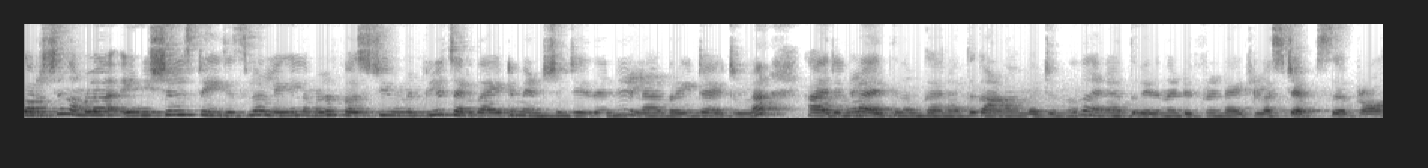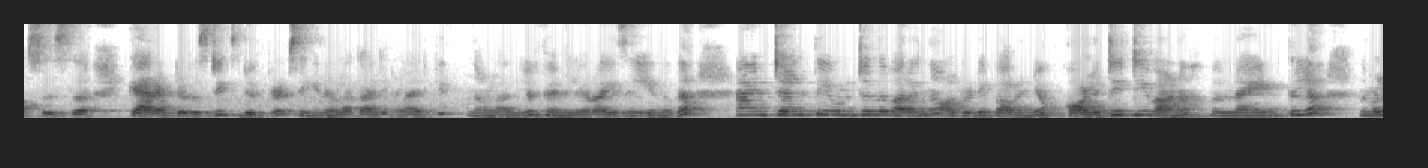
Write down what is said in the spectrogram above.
കുറച്ച് നമ്മൾ ഇനിഷ്യൽ സ്റ്റേജസിൽ അല്ലെങ്കിൽ നമ്മൾ ഫസ്റ്റ് യൂണിറ്റിൽ ചെറുതായിട്ട് മെൻഷൻ ചെയ്തതിന്റെ എലാബറേറ്റ് ആയിട്ടുള്ള കാര്യങ്ങളായിരിക്കും നമുക്ക് അതിനകത്ത് കാണാൻ പറ്റുന്നത്. അതിനകത്ത് വരുന്ന ഡിഫറെന്റ് ആയിട്ടുള്ള സ്റ്റെപ്സ് പ്രോസസ്സ് ക്യാരക്ടറിസ്റ്റിക്സ് ഡിഫറൻസ് ഇങ്ങനെയുള്ള കാര്യങ്ങളായിരിക്കും നമ്മൾ അതിൽ ഫെമിലിയറൈസ് ചെയ്യുന്നത്. ആൻഡ് ടെൻത്ത് യൂണിറ്റ് എന്ന് പറയുന്നത് ഓൾറെഡി പറഞ്ഞു ക്വാളിറ്റേറ്റീവ് ആണ്. അപ്പം നയൻത്തിൽ നമ്മൾ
